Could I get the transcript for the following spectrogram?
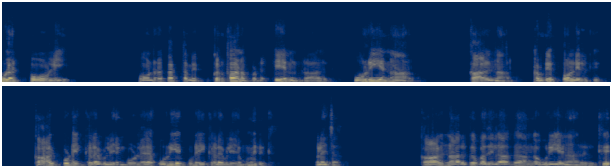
குளற்போலி போன்ற கட்டமைப்புகள் காணப்படும். ஏனென்றால் உரிய நார் கால் நார் அப்படியே கொண்டிருக்கு கால்புடை புடை போல உரிய புடை இருக்கு விளைச்சா கால் நாருக்கு பதிலாக அங்க உரிய நார் இருக்கு.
